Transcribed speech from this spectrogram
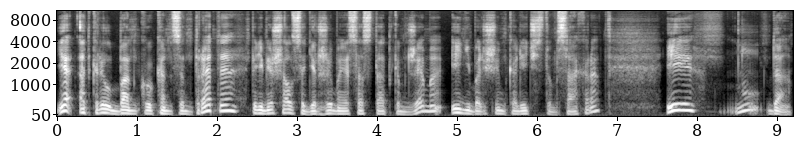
Я открыл банку концентрата, перемешал содержимое с остатком джема и небольшим количеством сахара и, ну да,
